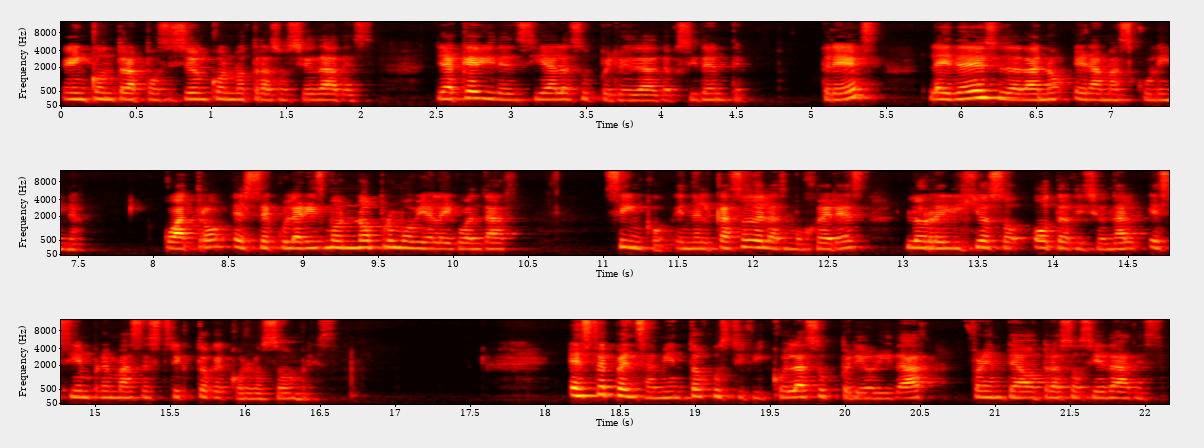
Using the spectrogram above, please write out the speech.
en contraposición con otras sociedades, ya que evidencia la superioridad de Occidente. 3. La idea de ciudadano era masculina. 4. El secularismo no promovía la igualdad. 5. En el caso de las mujeres, lo religioso o tradicional es siempre más estricto que con los hombres. Este pensamiento justificó la superioridad frente a otras sociedades.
